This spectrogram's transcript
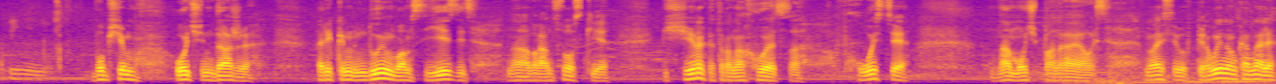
опьянение. В общем, очень даже рекомендуем вам съездить на Воронцовские пещеры, которые находятся в Хосте. Нам очень понравилось. Ну а если вы впервые на моем канале,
